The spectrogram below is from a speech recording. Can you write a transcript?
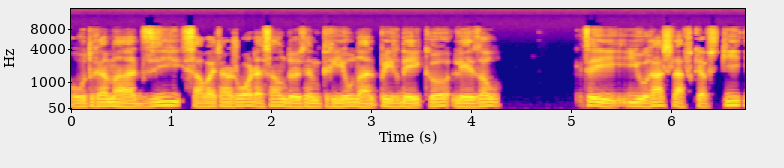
Autrement dit, ça va être un joueur de centre deuxième trio dans le pire des cas. Les autres, tu sais, Juraj Slavkovski,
